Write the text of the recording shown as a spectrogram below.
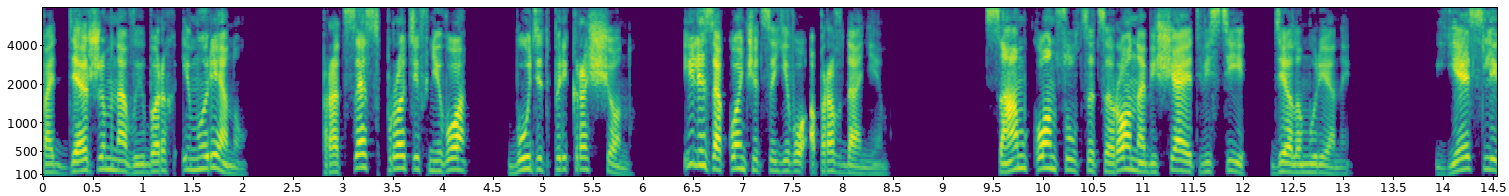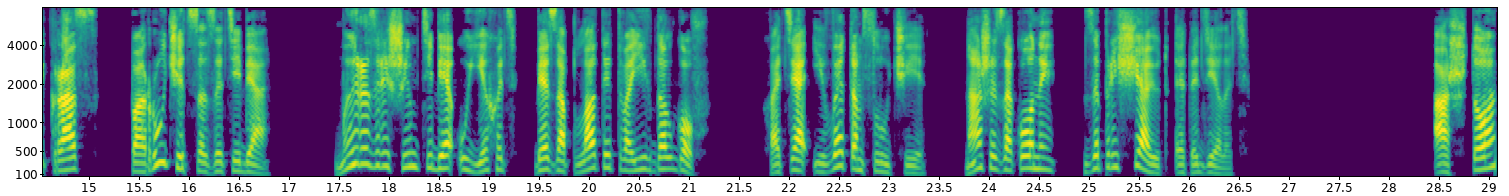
поддержим на выборах и Мурену. Процесс против него будет прекращен или закончится его оправданием. Сам консул Цицерон обещает вести дело Мурены. Если Крас поручится за тебя, мы разрешим тебе уехать без оплаты твоих долгов, хотя и в этом случае наши законы запрещают это делать. «А что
